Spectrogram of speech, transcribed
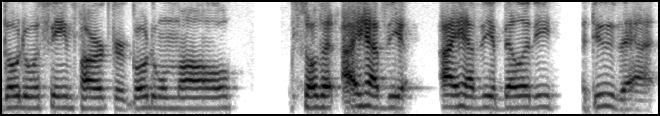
go to a theme park or go to a mall so that I have the I have the ability to do that.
